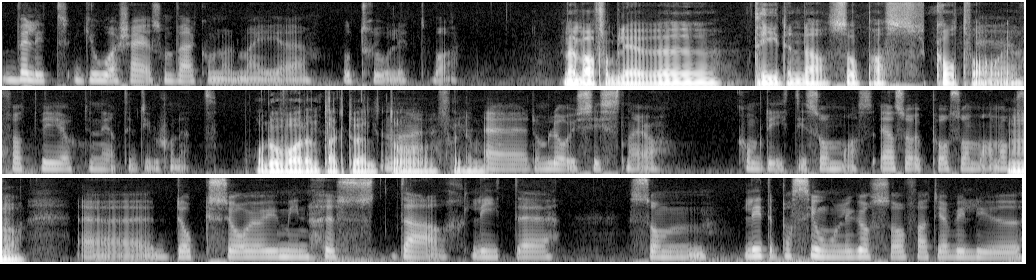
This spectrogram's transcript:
väldigt goa tjejer som välkomnade mig eh, otroligt bra. Men varför blev eh, tiden där så pass kortvarig? Eh, för att vi åkte ner till division 1. Och då var det inte aktuellt Nej. att följa med? De låg ju sist när jag kom dit i somras, alltså på sommaren också. Mm. Dock såg jag ju min höst där lite som lite personlig också för att jag ville ju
